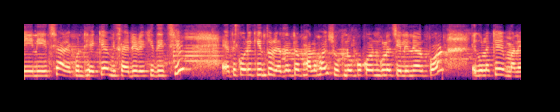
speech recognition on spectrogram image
নিয়ে নিয়েছি আর এখন ঢেকে আমি সাইডে রেখে দিচ্ছি। এতে করে কিন্তু রেজাল্টটা ভালো হয় শুকনো উপকরণগুলো চেলে নেওয়ার পর। এগুলোকে মানে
